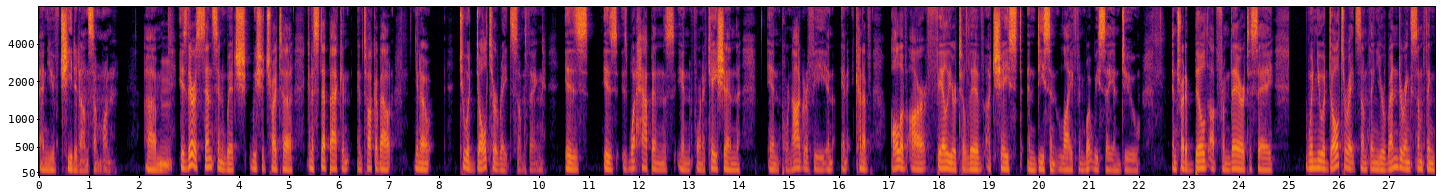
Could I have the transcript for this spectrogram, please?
and you've cheated on someone. Um, mm. Is there a sense in which we should try to kind of step back and, and talk about, you know, to adulterate something is is is what happens in fornication, in pornography, and and kind of all of our failure to live a chaste and decent life and what we say and do, and try to build up from there to say when you adulterate something, you're rendering something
